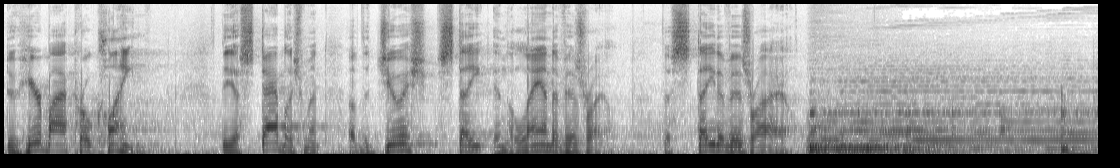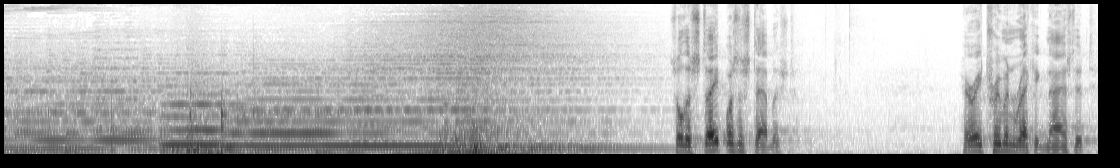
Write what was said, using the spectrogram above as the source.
do hereby proclaim the establishment of the Jewish state in the land of Israel, the state of Israel. The state was established. Harry Truman recognized it.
